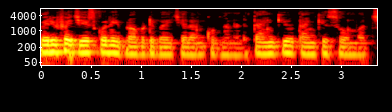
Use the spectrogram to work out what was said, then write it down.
వెరిఫై చేసుకొని ఈ ప్రాపర్టీ బై చేయాలనుకుంటున్నానండి. Thank you thank you so much.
